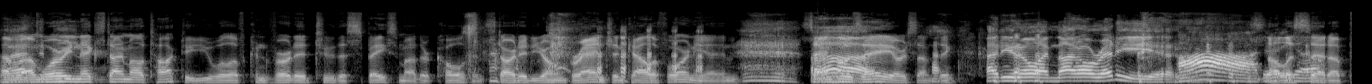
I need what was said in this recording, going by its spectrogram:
I'm, I'm worried next time I'll talk to you, you will have converted to the space mother cult and started your own branch in California in San ah, Jose or something. How do you know I'm not already? ah, it's all a go. setup.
